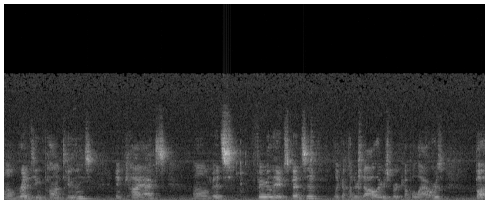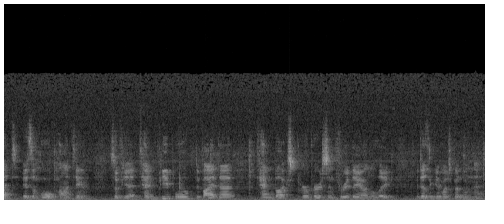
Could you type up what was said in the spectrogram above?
um, renting pontoons and kayaks, um, it's fairly expensive, like $100 for a couple hours, but it's a whole pontoon. So if you had 10 people, divide that, 10 bucks per person for a day on the lake, it doesn't get much better than that.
